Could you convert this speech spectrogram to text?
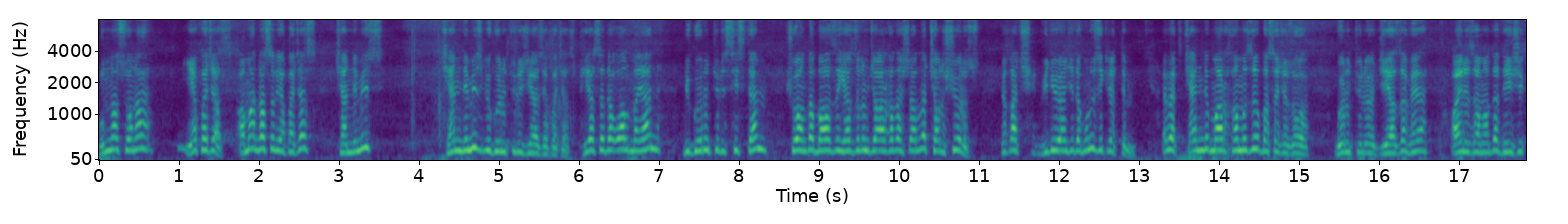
Bundan sonra yapacağız. Ama nasıl yapacağız? Kendimiz kendimiz bir görüntülü cihaz yapacağız. Piyasada olmayan bir görüntülü sistem şu anda bazı yazılımcı arkadaşlarla çalışıyoruz. Birkaç video önce de bunu zikrettim. Evet kendi markamızı basacağız o görüntülü cihaza ve aynı zamanda değişik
